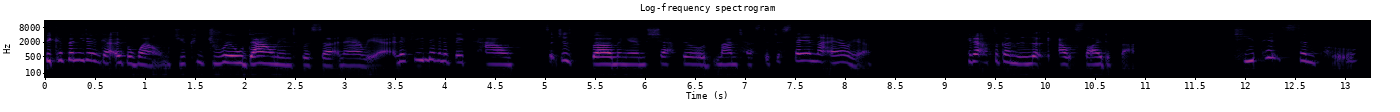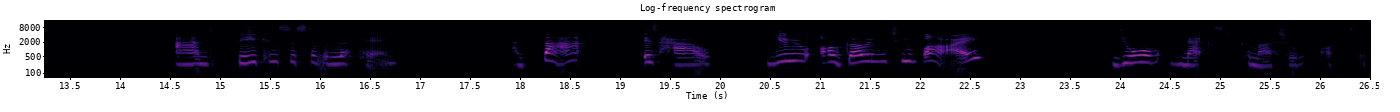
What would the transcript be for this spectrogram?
Because then you don't get overwhelmed. You can drill down into a certain area. And if you live in a big town such as Birmingham, Sheffield, Manchester, just stay in that area. You don't have to go and look outside of that. Keep it simple and be consistent with looking. And that is how you are going to buy your next commercial property.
